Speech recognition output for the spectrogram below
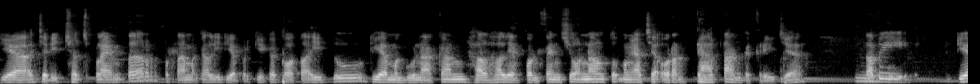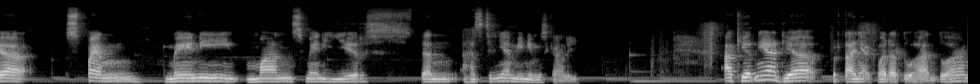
dia jadi church planter, pertama kali dia pergi ke kota itu, dia menggunakan hal-hal yang konvensional untuk mengajak orang datang ke gereja. Hmm. Tapi dia spend many months, many years, dan hasilnya minim sekali. Akhirnya dia bertanya kepada Tuhan, Tuhan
